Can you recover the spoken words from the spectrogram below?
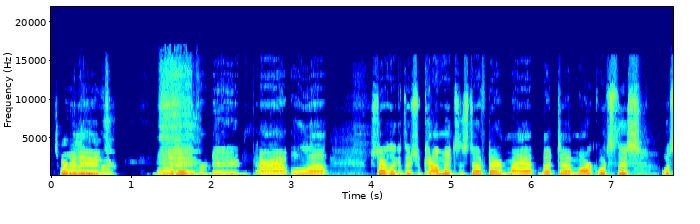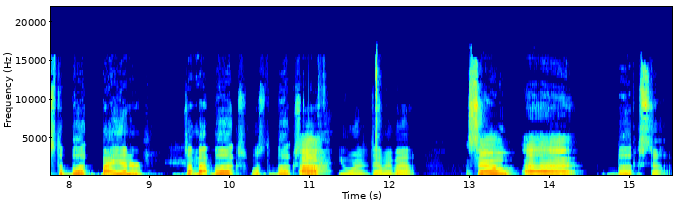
It's where we live. Whatever. Whatever, dude. All right, we'll uh, start looking through some comments and stuff there, Matt. But uh, Mark, what's this? What's the book ban or something about books? What's the book stuff Ah. you wanted to tell me about? So uh, Book stuff.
